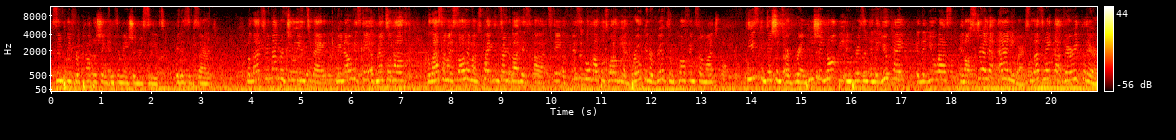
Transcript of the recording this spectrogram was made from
simply for publishing information received? It is absurd. But let's remember Julian today. We know his state of mental health. The last time I saw him, I was quite concerned about his uh, state of physical health as well. He had broken a rib from coughing so much. These conditions are grim. He should not be in prison in the UK, in the US, in Australia, anywhere. So let's make that very clear.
